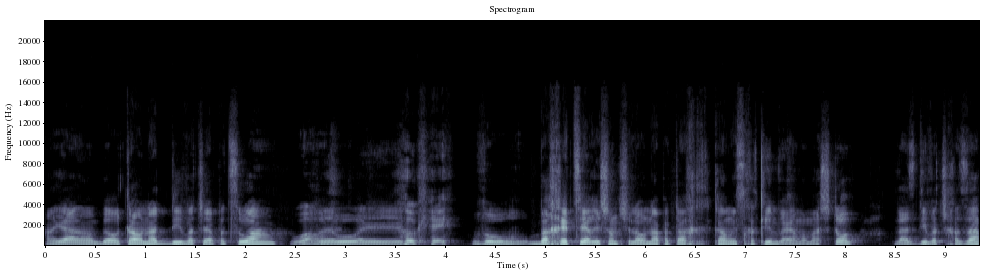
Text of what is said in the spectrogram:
היה באותה עונת דיווה שהיה פצוע, וואו. והוא, אה, אוקיי. והוא בחצי הראשון של העונה פתח כמה משחקים והיה ממש טוב, ואז דיבאץ' חזר,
